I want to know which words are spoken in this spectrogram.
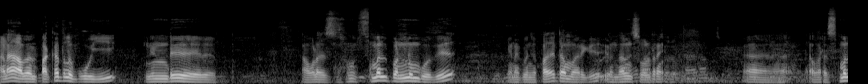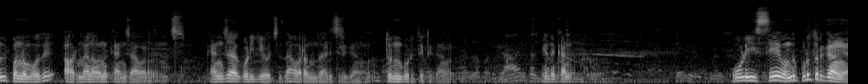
ஆனால் அவன் பக்கத்தில் போய் நின்று அவளை ஸ்மெல் பண்ணும்போது எனக்கு கொஞ்சம் பதட்டமாக இருக்குது இருந்தாலும் சொல்கிறேன் அவரை ஸ்மெல் பண்ணும்போது அவர் மேலே வந்து கஞ்சா வள வந்துச்சு கஞ்சா குடிக்க வச்சு தான் அவரை வந்து அடிச்சிருக்காங்க துன்புறுத்திட்டு இருக்காங்க கண் போலீஸே வந்து கொடுத்துருக்காங்க.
